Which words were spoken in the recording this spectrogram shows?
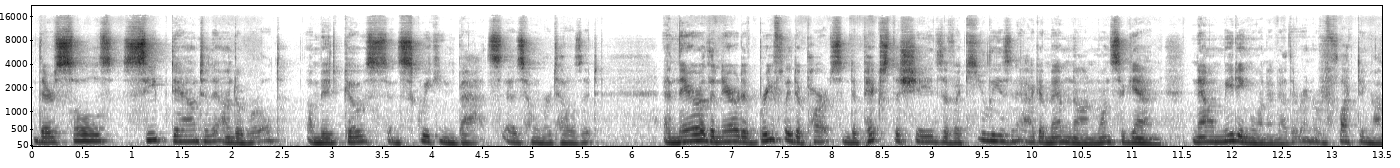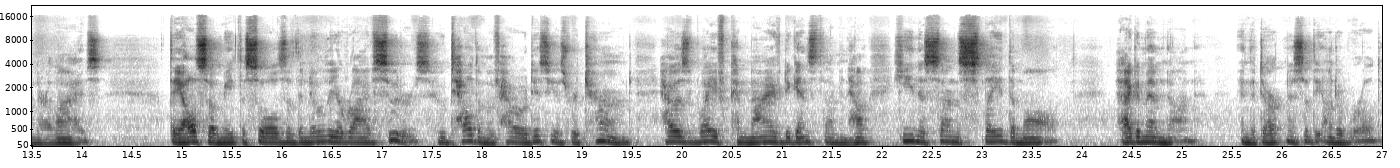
their souls seep down to the underworld, amid ghosts and squeaking bats, as Homer tells it. And there the narrative briefly departs and depicts the shades of Achilles and Agamemnon once again, now meeting one another and reflecting on their lives. They also meet the souls of the newly arrived suitors, who tell them of how Odysseus returned, how his wife connived against them, and how he and his sons slayed them all. Agamemnon, in the darkness of the underworld,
